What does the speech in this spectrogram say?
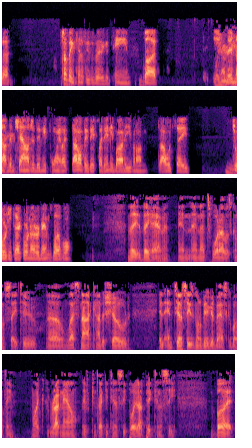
that, which I think Tennessee's a very good team, but you know they've not been challenged at any point. Like I don't think they've played anybody even on I would say Georgia Tech or Notre Dame's level. They they haven't, and and that's what I was going to say too. Uh, last night kind of showed, and, and Tennessee's going to be a good basketball team. Like right now, if Kentucky Tennessee played, I'd pick Tennessee. But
